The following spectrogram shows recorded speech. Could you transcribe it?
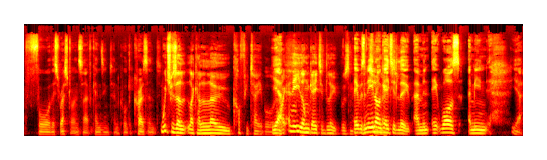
for this restaurant in South Kensington called the Crescent. Which was a like a low coffee table. Yeah. Like an elongated loop, wasn't it? It was an elongated loop. I mean, it was. I mean, yeah,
